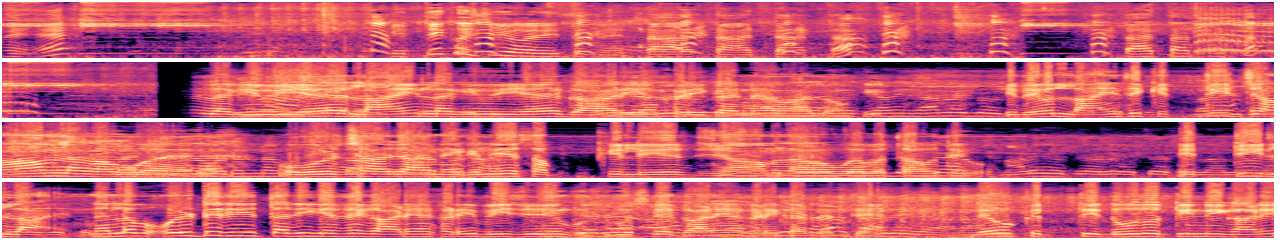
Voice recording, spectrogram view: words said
में कितनी खुशी हो रही तुम्हें? ता ता ता ता। ता ता ता ता। लगी हुई है लाइन लगी हुई है गाड़ियाँ खड़ी करने वालों की। कि देखो लाइन से कितनी जाम लगा हुआ है। ओरछा जाने के लिए सबके लिए जाम लगा हुआ है बताओ देखो। इतनी लाइन मतलब उल्टी सी तरीके से गाड़ियाँ खड़ी बीच में घुस घुस के गाड़ियाँ खड़ी कर देते हैं। देखो कितनी दो दो तीन तीन गाड़ी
